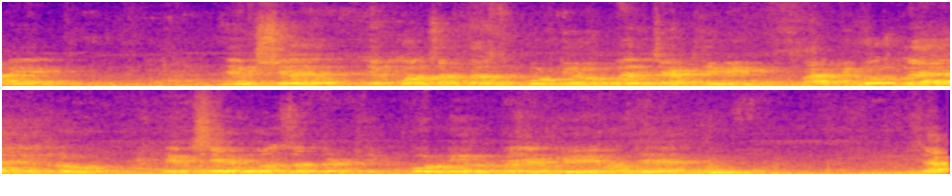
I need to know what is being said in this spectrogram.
आणि एकशे एकोणसत्तर कोटी रुपयाच्या ठेवी बारकी गोष्ट नाही मित्र हो. एकशे एकोणसत्तर कोटी रुपयाच्या ठेवी म्हणजे ज्या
